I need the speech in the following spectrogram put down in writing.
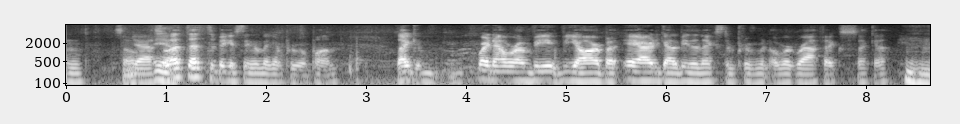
Mhm. So Yeah, so that's that's the biggest thing that they can improve upon. Like right now we're on v- VR, but AR got to be the next improvement over graphics. Like uh, hmm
